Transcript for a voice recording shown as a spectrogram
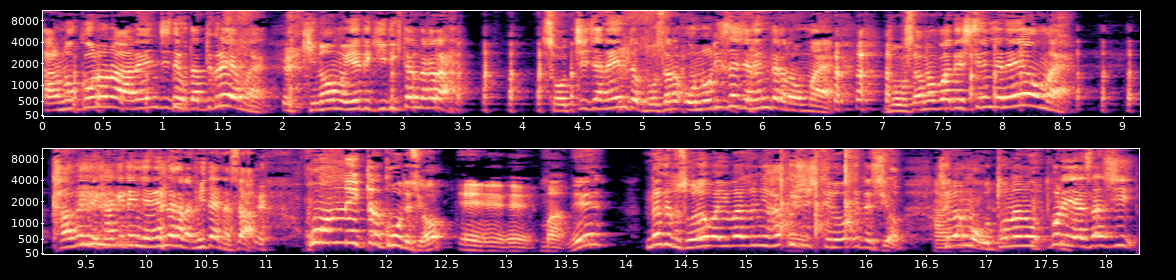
あの頃のアレンジで歌ってくれよ、お前。昨日も家で聞いてきたんだから。そっちじゃねえんだよ、ボサノ、オノリサじゃねえんだから、お前。ボサノバでしてんじゃねえよ、お前。カフェでかけてんじゃねえんだから、みたいなさ。本音言ったらこうですよ。ええええ、まあね。だけどそれは言わずに拍手してるわけですよ。はいそれはもう大人の、これ優しい、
